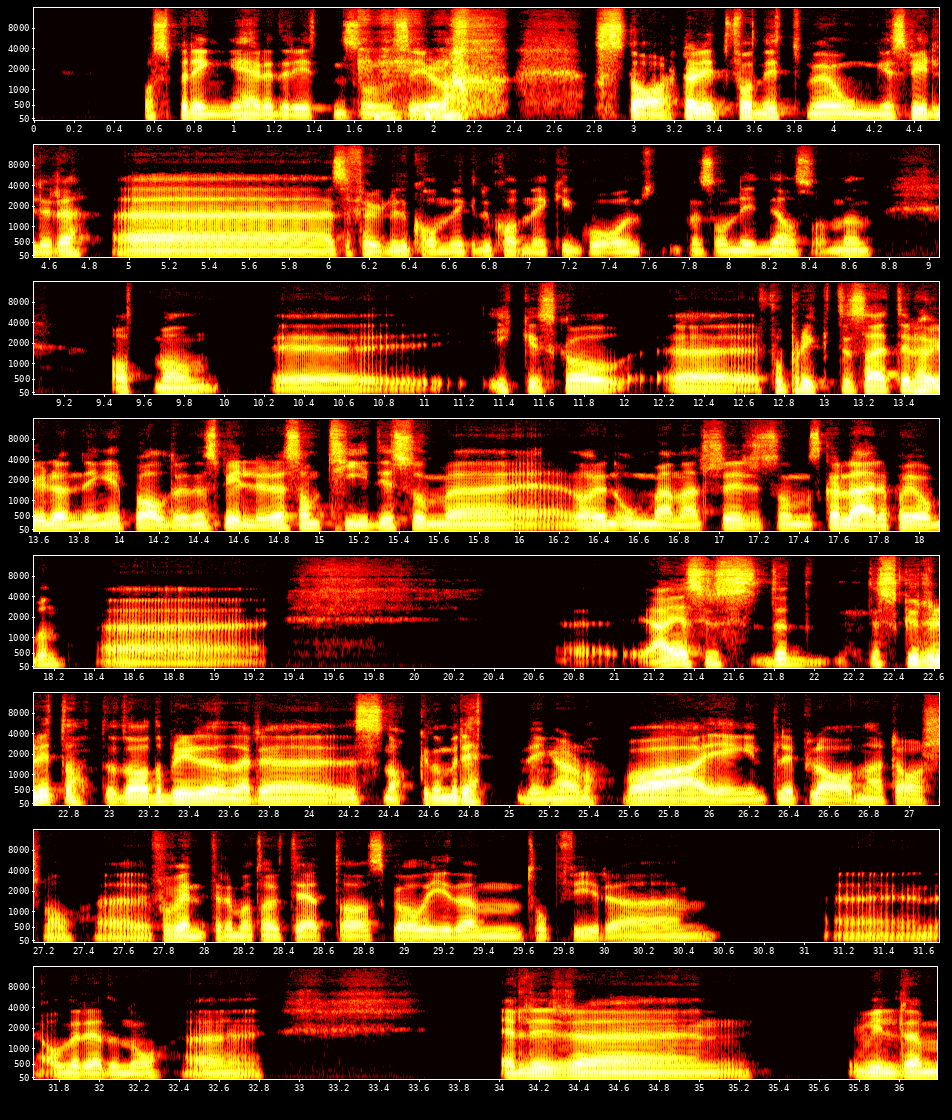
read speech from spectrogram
å sprenge hele driten, som du sier. da. Starte litt på nytt med unge spillere. Eh, selvfølgelig, du kan, ikke, du kan ikke gå på en sånn linje, altså. Men at man eh, ikke skal eh, forplikte seg til høye lønninger på aldrende spillere, samtidig som eh, du har en ung manager som skal lære på jobben. Eh, ja, jeg syns det, det, skurrer litt. Da. da, da blir det den der eh, snakken om retning her. Da. Hva er egentlig planen her til Arsenal? Eh, forventer de at Arteta skal gi dem topp fire eh, allerede nå? Eh, eller eh, vil de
